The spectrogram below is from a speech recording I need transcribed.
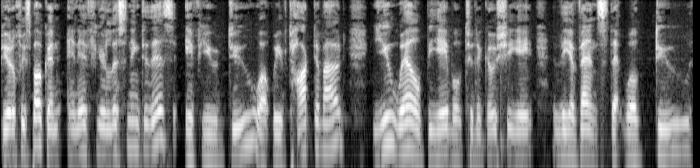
Beautifully spoken. And if you're listening to this, if you do what we've talked about, you will be able to negotiate the events that will do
